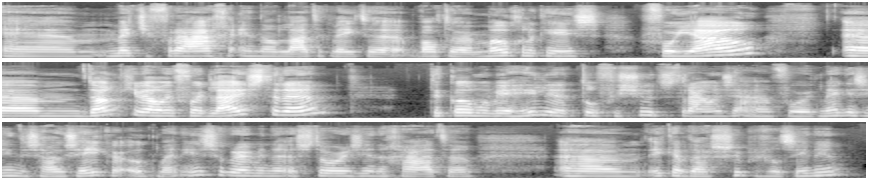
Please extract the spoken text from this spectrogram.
Um, met je vragen en dan laat ik weten wat er mogelijk is voor jou. Um, dankjewel weer voor het luisteren. Er komen weer hele toffe shoots trouwens aan voor het magazine. Dus hou zeker ook mijn Instagram in de stories in de gaten. Um, ik heb daar super veel zin in.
